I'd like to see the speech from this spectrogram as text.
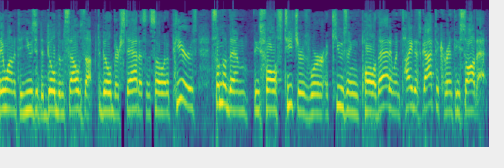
They wanted to use it to build themselves up, to build their status. And so it appears some of them, these false teachers, were accusing Paul of that. And when Titus got to Corinth, he saw that.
